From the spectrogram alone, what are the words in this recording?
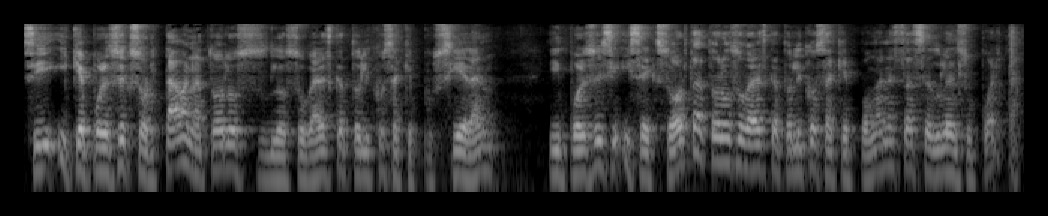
¿Sí? Y que por eso exhortaban a todos los, hogares católicos a que pusieran, y por eso y se exhorta a todos los hogares católicos a que pongan esta cédula en su puerta.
